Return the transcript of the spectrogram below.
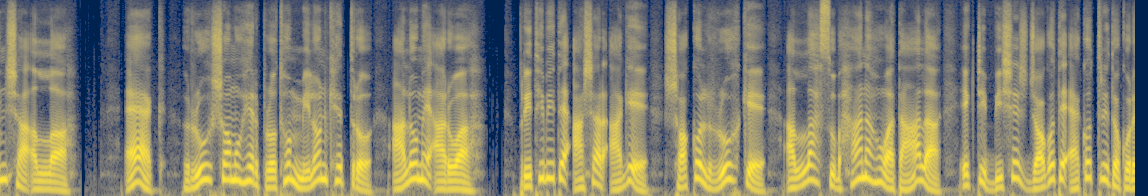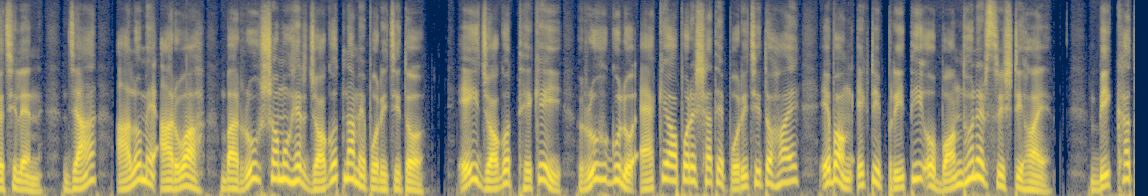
ইনশা আল্লাহ এক, রুহসমূহের প্রথম মিলনক্ষেত্র, আলমে আরওয়াহ। পৃথিবীতে আসার আগে সকল রুহকে আল্লাহ সুবহানাহুয়া তাআলা একটি বিশেষ জগতে একত্রিত করেছিলেন, যা আলমে আরওয়াহ বা রুহসমূহের জগৎ নামে পরিচিত। এই জগৎ থেকেই রুহগুলো একে অপরের সাথে পরিচিত হয় এবং একটি প্রীতি ও বন্ধনের সৃষ্টি হয়। বিখ্যাত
